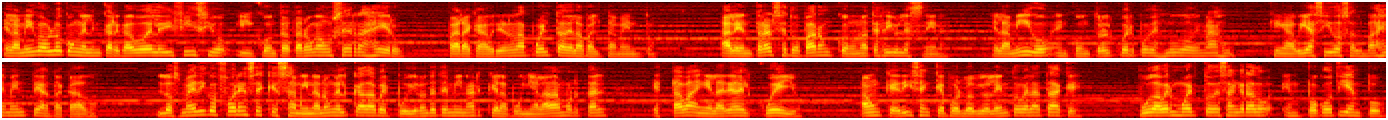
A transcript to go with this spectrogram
El amigo habló con el encargado del edificio y contrataron a un cerrajero para que abriera la puerta del apartamento. Al entrar se toparon con una terrible escena. El amigo encontró el cuerpo desnudo de Nahu quien había sido salvajemente atacado. Los médicos forenses que examinaron el cadáver pudieron determinar que la puñalada mortal estaba en el área del cuello, aunque dicen que por lo violento del ataque pudo haber muerto desangrado en poco tiempo,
